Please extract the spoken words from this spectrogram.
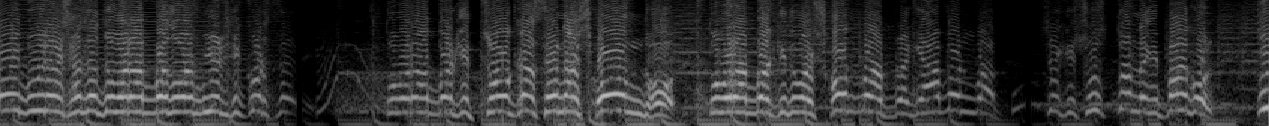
এই বুড়ার সাথে তোমার আব্বা তোমার বিয়ে ঠিক করছে? তোমার আব্বার কি চোখ আছে না সন্ধ? তোমার আব্বা কি তোমার সৎ বাপ নাকি আপন বাপ? সে কি সুস্থ নাকি পাগল? কি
